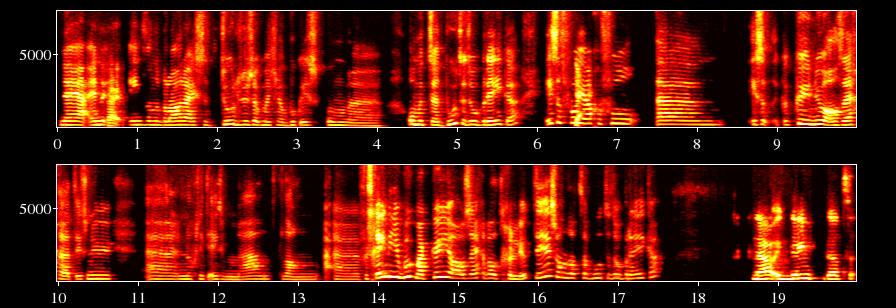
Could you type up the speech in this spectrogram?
Nou ja, en Nee. een van de belangrijkste doelen dus ook met jouw boek is om, eh, om het taboe te doorbreken. Is dat voor Ja. jouw gevoel, ehm, is dat, kun je nu al zeggen, het is nu eh, nog niet eens een maand lang eh, verschenen je boek, maar kun je al zeggen dat het gelukt is om dat taboe te doorbreken? Nou, ik denk dat,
